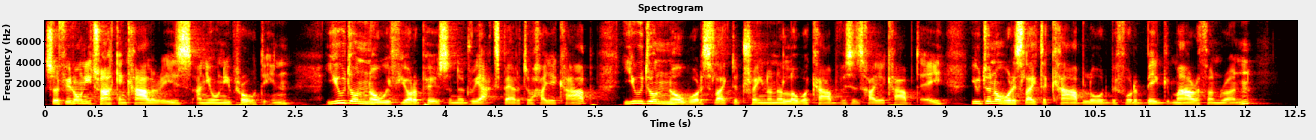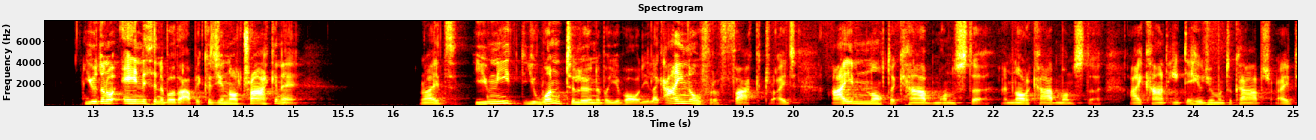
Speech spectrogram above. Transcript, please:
so if you're only tracking calories and you only protein, you don't know if you're a person that reacts better to a higher carb. You don't know what it's like to train on a lower carb versus higher carb day. You don't know what it's like to carb load before a big marathon run. You don't know anything about that because you're not tracking it. Right? You need you want to learn about your body. Like I know for a fact, right? I'm not a carb monster. I'm not a carb monster. I can't eat a huge amount of carbs, right?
